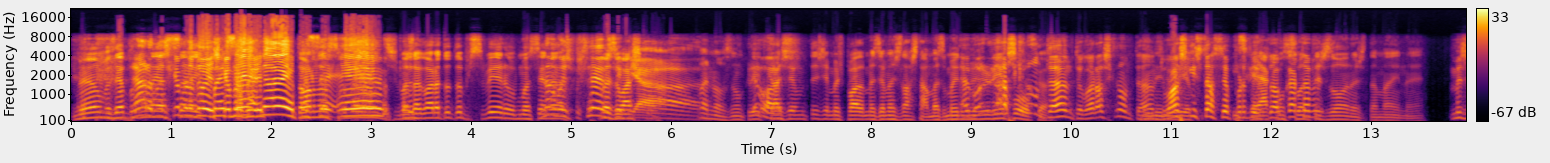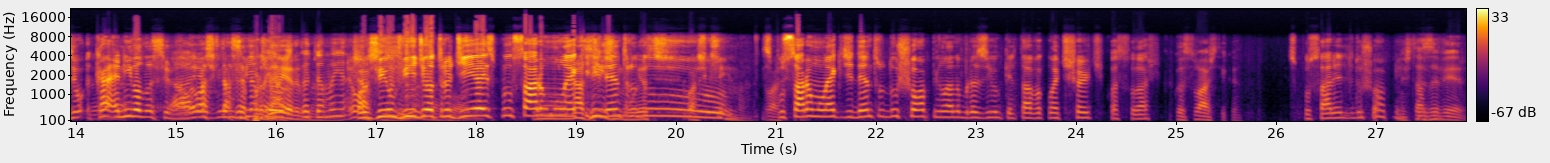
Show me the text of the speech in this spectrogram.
Não, mas é porque não é aceito. dois, Mas câmara é, dois. não, é, é, mas agora estou-te a perceber uma cena. não, mas percebes, Mas eu acho que. ah, Mas não, não Eu que haja muita gente, mas, mas, mas lá está, mas uma minoria acho que pouca. não tanto, agora acho que não tanto. Eu acho que isso está-se a se perder. Tu há bocado consoante as estavas- zonas também, não é? Mas eu, a nível nacional, Ah, eu eu acho que está-se a perder. eu mano. também acho. Eu vi um vídeo outro dia, expulsaram um moleque de nazismo, dentro esses- do. acho que sim, mano. Expulsaram um moleque de dentro do shopping lá no Brasil, que ele tava com a t-shirt, com a suástica. Com a suástica. Expulsaram ele do shopping. Mas estás a ver?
